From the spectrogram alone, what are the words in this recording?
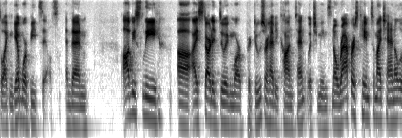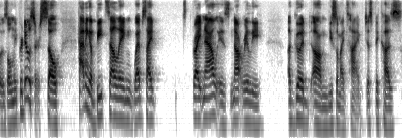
so I can get more beat sales. And then obviously uh, I started doing more producer heavy content, which means no rappers came to my channel. It was only producers. So having a beat selling website right now is not really a good um, use of my time just because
